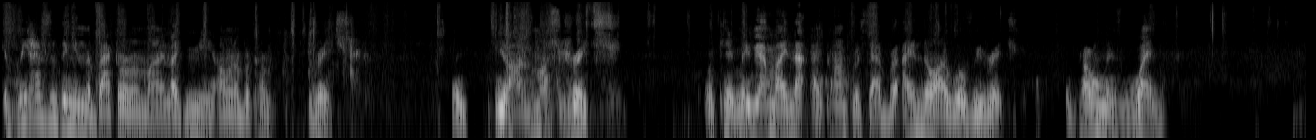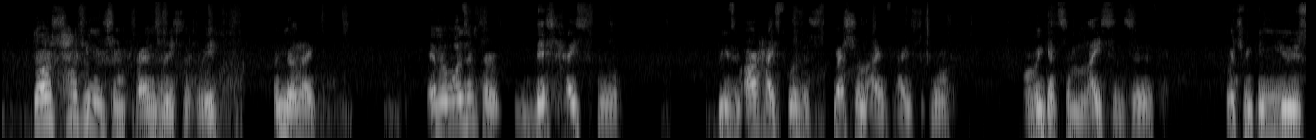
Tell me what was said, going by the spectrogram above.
if we have something in the back of our mind, like me, I want to become rich, like Elon Musk rich. Okay, maybe I might not accomplish that, but I know I will be rich. The problem is when. So I was talking with some friends recently, and they're like, if it wasn't for this high school, because our high school is a specialized high school where we get some licenses which we can use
